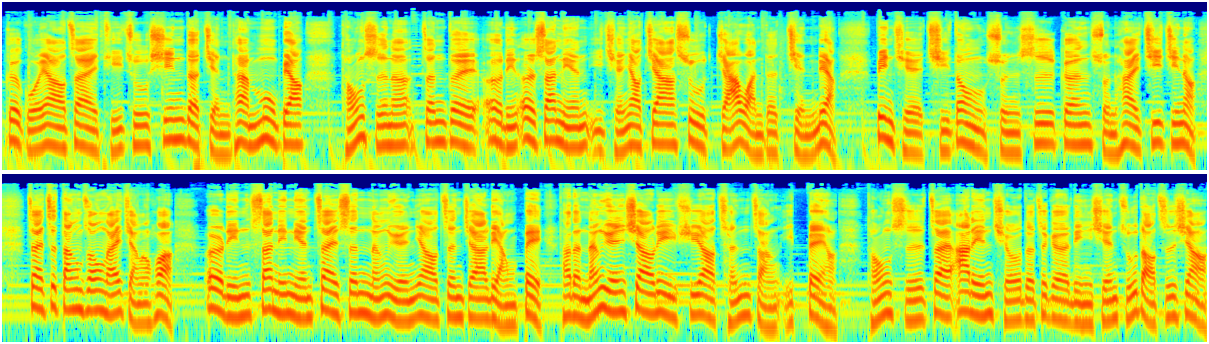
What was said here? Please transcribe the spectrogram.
各国要再提出新的减碳目标，同时呢，针对二零二三年以前要加速甲烷的减。量，并且启动损失跟损害基金啊，在这当中来讲的话，二零三零年再生能源要增加两倍，它的能源效率需要成长一倍哈。同时，在阿联酋的这个领衔主导之下，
